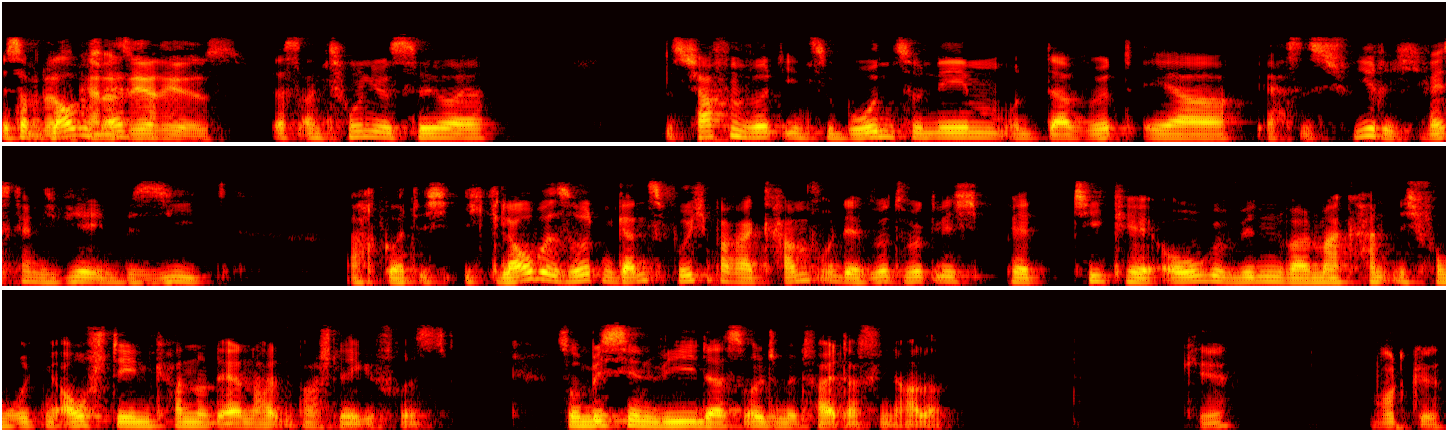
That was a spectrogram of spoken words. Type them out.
Deshalb dass glaube ich einfach, Serie ist. dass Antonio Silva es schaffen wird, ihn zu Boden zu nehmen und da wird er, ja, es ist schwierig, ich weiß gar nicht, wie er ihn besiegt. Ach Gott, ich, ich glaube, es wird ein ganz furchtbarer Kampf und er wird wirklich per TKO gewinnen, weil Mark Hunt nicht vom Rücken aufstehen kann und er dann halt ein paar Schläge frisst. So ein bisschen wie das Ultimate Fighter Finale. Okay. Wutke.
